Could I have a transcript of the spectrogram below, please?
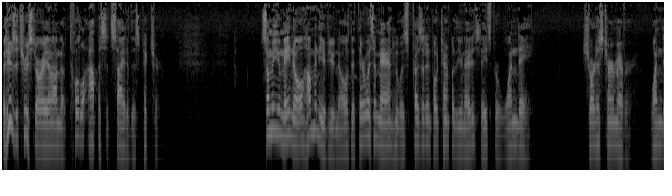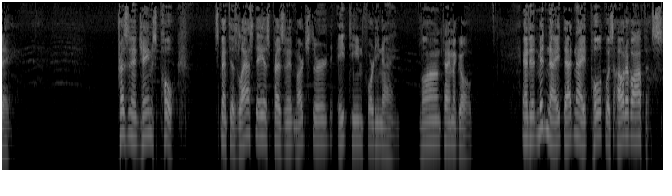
But here's the true story, and on the total opposite side of this picture. Some of you may know, how many of you know, that there was a man who was President pro tempore of the United States for one day? Shortest term ever, one day. President James Polk spent his last day as president March 3rd, 1849, long time ago. And at midnight that night, Polk was out of office.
